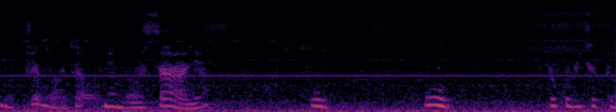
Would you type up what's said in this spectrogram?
육질 맞아? 그냥 물살 아니야? 오, 오, 너거 미쳤다.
